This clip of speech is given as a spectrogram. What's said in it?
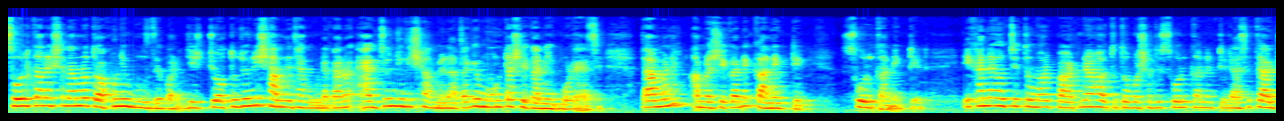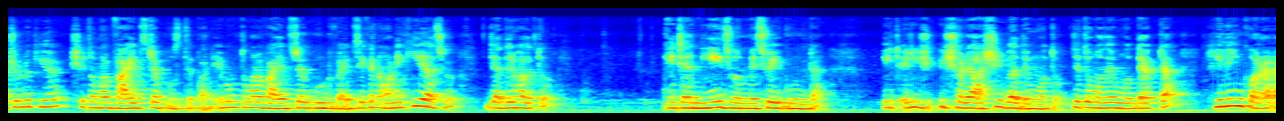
সোল কানেকশন আমরা তখনই বুঝতে পারি যে যতজনই সামনে থাকুক না কেন, একজন যদি সামনে না থাকে, মনটা সেখানেই পড়ে আছে। তার মানে আমরা সেখানে কানেক্টেড সোল কানেক্টেড এখানে হচ্ছে তোমার পার্টনার হয়তো তোমার সাথে সোল কানেক্টেড আছে, তার জন্য কি হয়? সে তোমার ভাইবসটা বুঝতে পারে এবং তোমার ভাইবসটা গুড ভাইবস এখানে অনেকেই আছো যাদের হয়তো এটা নিয়েই জন্মেছো এই গুণটা। এটা ঈশ- ঈশ্বরের আশীর্বাদের মতো যে তোমাদের মধ্যে একটা হিলিং করার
